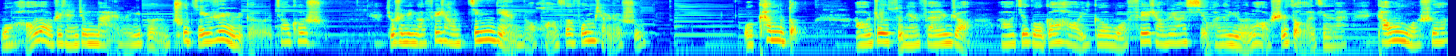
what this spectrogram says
我好早之前就买了一本初级日语的教科书，就是那个非常经典的黄色封皮的书，我看不懂，然后就随便翻着，然后结果刚好一个我非常非常喜欢的语文老师走了进来，他问我说：“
